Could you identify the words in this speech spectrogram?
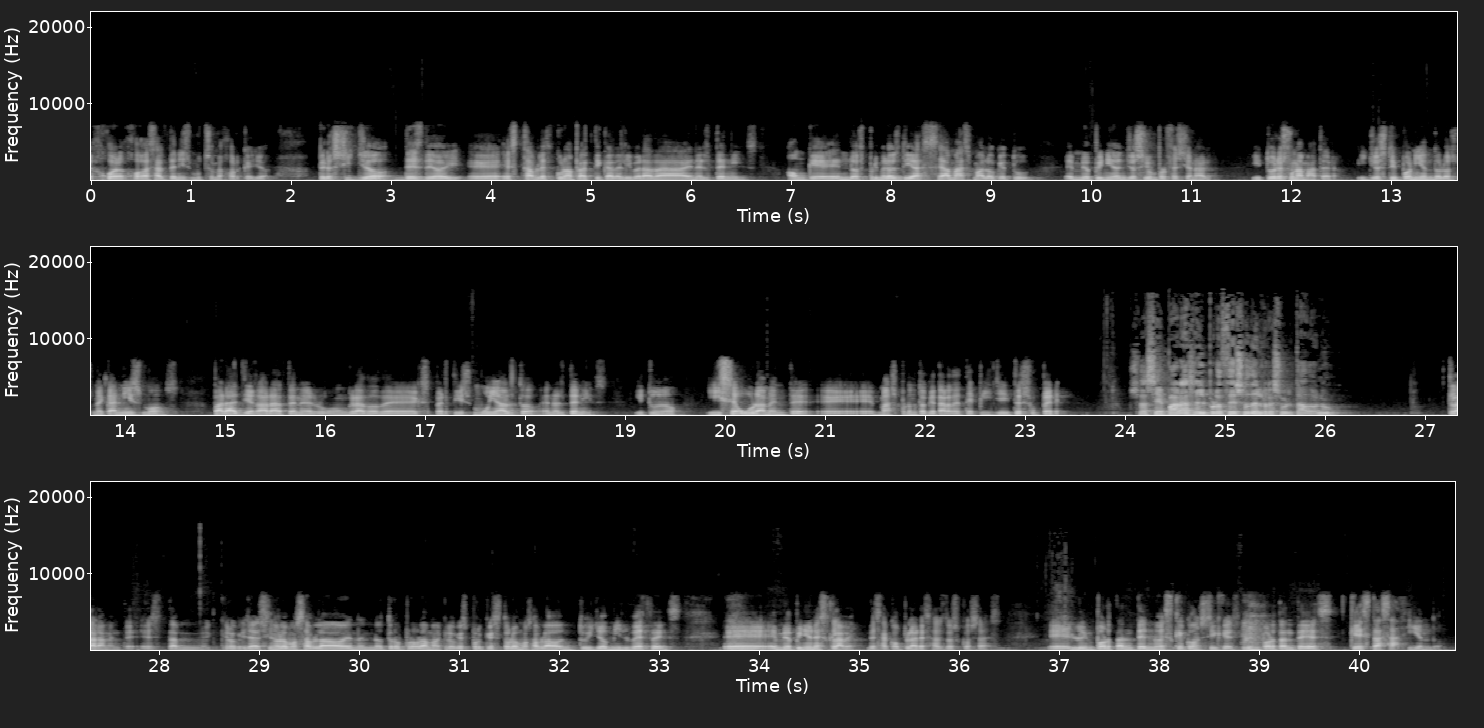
juegas al tenis mucho mejor que yo pero si yo desde hoy eh, establezco una práctica deliberada en el tenis, aunque en los primeros días sea más malo que tú, en mi opinión yo soy un profesional y tú eres un amateur. Y yo estoy poniendo los mecanismos para llegar a tener un grado de expertise muy alto en el tenis y tú no. Y seguramente eh, más pronto que tarde te pille y te supere. O sea, separas el proceso del resultado, ¿no? Claramente. creo que ya, si no lo hemos hablado en, otro programa, creo que es porque esto lo hemos hablado tú y yo mil veces. Eh, en mi opinión es clave desacoplar esas dos cosas. Eh, lo importante no es que consigues, lo importante es qué estás haciendo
